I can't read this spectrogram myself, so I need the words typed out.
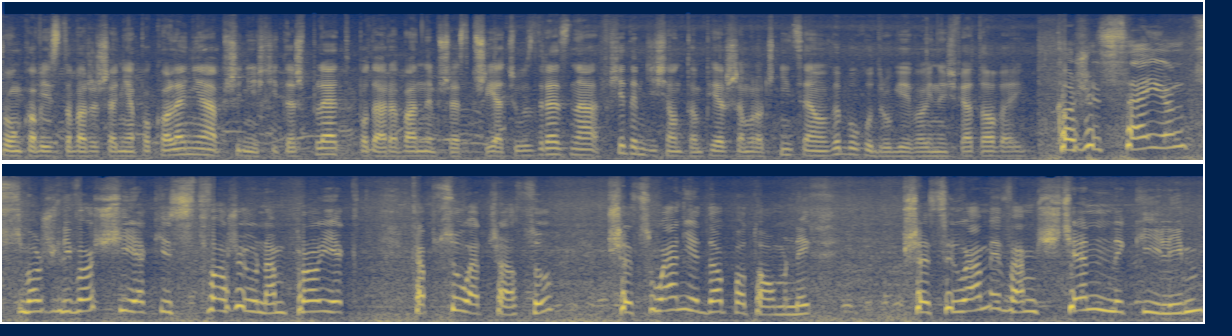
Członkowie Stowarzyszenia Pokolenia przynieśli też plet podarowany przez przyjaciół z Drezna w 71. rocznicę wybuchu II wojny światowej. Korzystając z możliwości, jakie stworzył nam projekt Kapsuła Czasu, przesłanie do potomnych, przesyłamy Wam ścienny kilim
